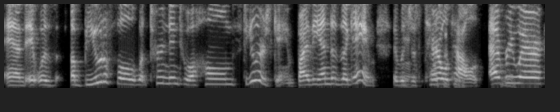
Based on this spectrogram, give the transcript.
and it was a beautiful, what turned into a home Steelers game. By the end of the game, it was just terrible towels everywhere.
